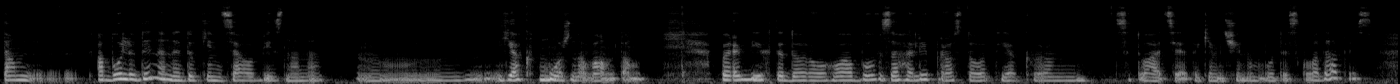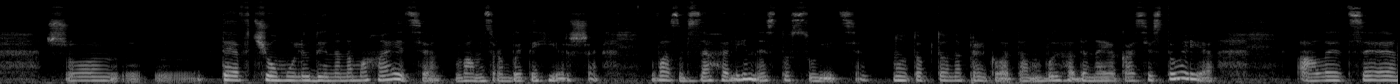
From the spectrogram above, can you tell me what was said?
там або людина не до кінця обізнана як можна вам там перебігти дорогу, або взагалі просто от як ем, ситуація таким чином буде складатись, що те, в чому людина намагається вам зробити гірше, вас взагалі не стосується. Ну, тобто, наприклад, там вигадана якась історія. Але це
